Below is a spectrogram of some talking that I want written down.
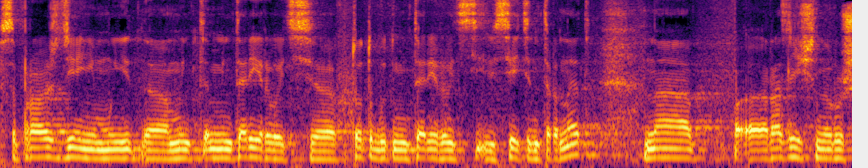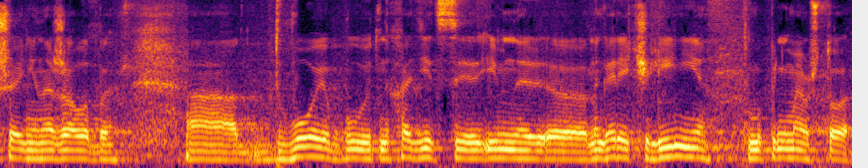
сопровождением, э, мониторировать, э, кто-то будет мониторировать сеть интернет на различные нарушения, на жалобы. А, двое будут находиться именно на горячей линии. Мы понимаем, что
